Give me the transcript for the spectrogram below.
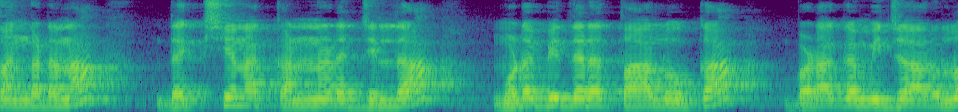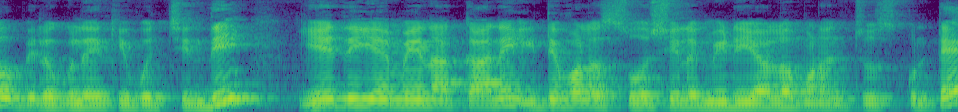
సంఘటన దక్షిణ కన్నడ జిల్లా ముడబిదర తాలూకా బడగమిజారులో వెలుగులోకి వచ్చింది. ఏది ఏమైనా కానీ ఇటీవల సోషల్ మీడియాలో మనం చూసుకుంటే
